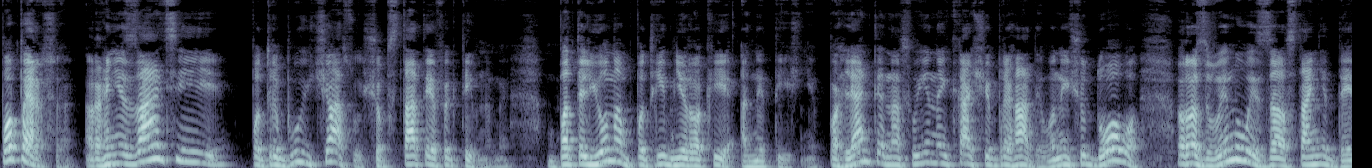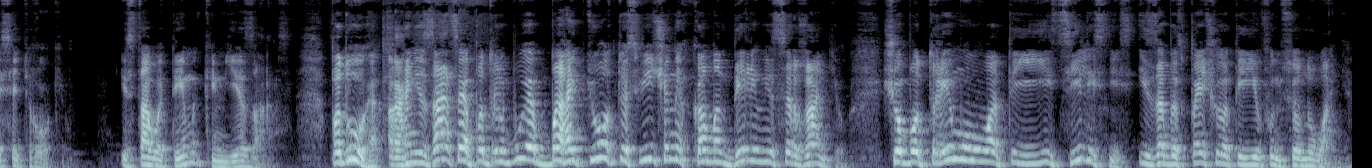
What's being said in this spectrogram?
По-перше, організації потребують часу, щоб стати ефективними. Батальйонам потрібні роки, а не тижні. Погляньте на свої найкращі бригади. Вони чудово розвинулись за останні 10 років і стали тими, ким є зараз. По-друге, організація потребує багатьох досвідчених командирів і сержантів, щоб отримувати її цілісність і забезпечувати її функціонування.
